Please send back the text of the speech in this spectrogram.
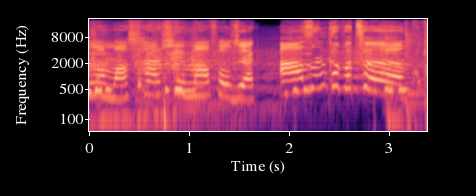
Olamaz. Her şey mahvolacak. Ağzını kapatın.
